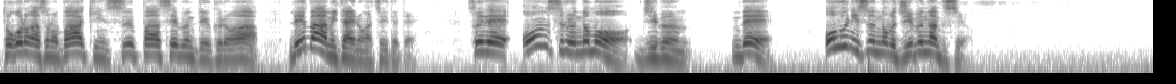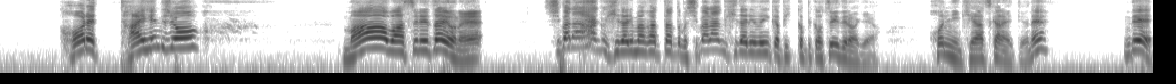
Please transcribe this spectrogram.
ところがそのバーキンスーパーセブンっていう車はレバーみたいのがついてて。それでオンするのも自分でオフにするのも自分なんですよ。これ大変でしょ？まあ忘れたよね。しばらく左曲がった後もしばらく左のインカピッコピコついてるわけよ。本人気がつかないっていうね。で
